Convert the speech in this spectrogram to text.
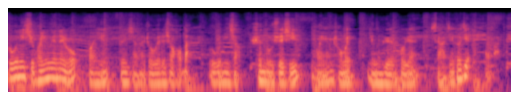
如果你喜欢音乐内容，欢迎分享给周围的小伙伴。如果你想深度学习，欢迎成为音乐会员。下节课见，拜拜。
